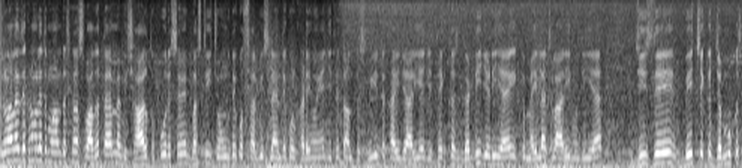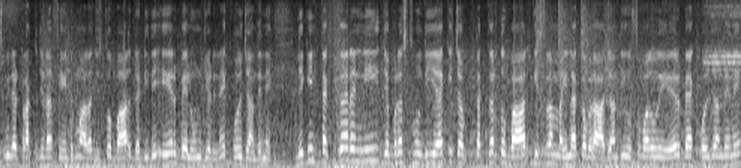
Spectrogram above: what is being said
ਦੁਗਨਾਲਾ ਦੇਖਣ ਵਾਲੇ तमाम ਦਰਸ਼ਕਾਂ ਦਾ ਸਵਾਗਤ ਹੈ। ਮੈਂ ਵਿਸ਼ਾਲ ਕਪੂਰ ਇਸ ਸਮੇਂ ਬਸਤੀ ਚੌਂਕ ਦੇ ਕੋਲ ਸਰਵਿਸ ਲੈਣ ਦੇ ਕੋਲ ਖੜੇ ਹੋਏ ਹਾਂ, ਜਿੱਥੇ ਤੁਹਾਨੂੰ ਤਸਵੀਰ ਦਿਖਾਈ ਜਾ ਰਹੀ ਹੈ, ਜਿੱਥੇ ਇੱਕ ਗੱਡੀ ਜਿਹੜੀ ਹੈ, ਇੱਕ ਮਹਿਲਾ ਚਲਾ ਰਹੀ ਹੁੰਦੀ ਹੈ ਜਿਸ ਦੇ ਵਿੱਚ ਇੱਕ ਜੰਮੂ ਕਸ਼ਮੀਰ ਦਾ ਟਰੱਕ ਜਿਹੜਾ ਫੇਂਟ ਮਾਰਾ ਜਿਸ ਤੋਂ ਬਾਅਦ ਗੱਡੀ ਦੇ 에ਅਰ ਬੈਲੂਨ ਜਿਹੜੇ ਨੇ ਖੁੱਲ ਜਾਂਦੇ ਨੇ। ਲੇਕਿਨ ਟੱਕਰ ਇੰਨੀ ਜ਼ਬਰਦਸਤ ਹੁੰਦੀ ਹੈ ਕਿ ਟੱਕਰ ਤੋਂ ਬਾਅਦ ਕਿਸ ਤਰ੍ਹਾਂ ਮਹਿਲਾ ਘਬਰਾ ਜਾਂਦੀ, ਉਸ ਤੋਂ ਬਾਅਦ ਉਹਦੇ 에ਅਰ ਬੈਗ ਖੁੱਲ ਜਾਂਦੇ ਨੇ।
